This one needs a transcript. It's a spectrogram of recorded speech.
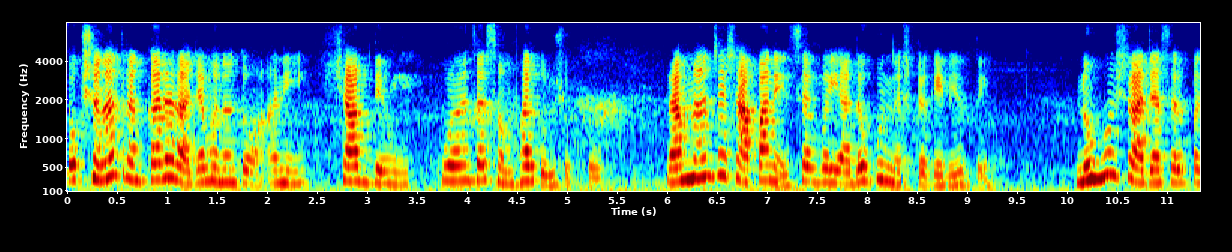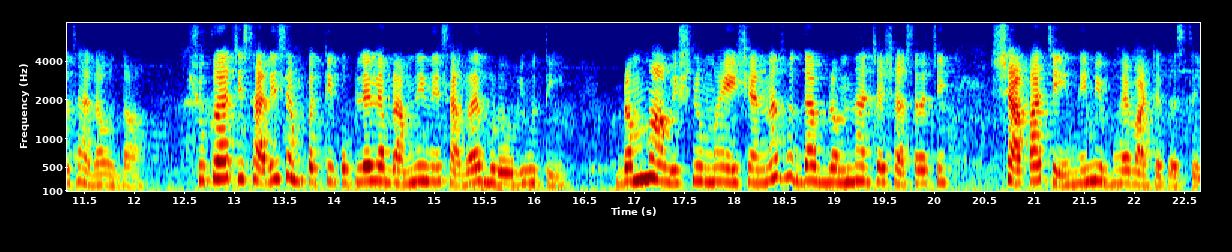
तो क्षणात रंकाला राजा म्हणतो आणि शाप देऊन कुळांचा संहार करू शकतो. ब्राह्मणांच्या शापाने सर्व यादवकुळ नष्ट केले होते. नुहुष राजा सर्प झाला होता. शुक्राची सारी संपत्ती कुपलेल्या ब्राह्मणीने सागरात बुडवली होती. ब्रह्मा विष्णू महेश यांनासुद्धा ब्रह्माच्या शास्त्राचे शापाचे नेहमी भय वाटत असते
